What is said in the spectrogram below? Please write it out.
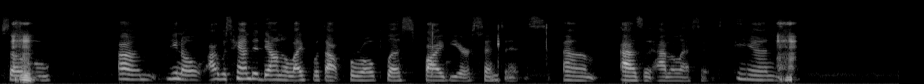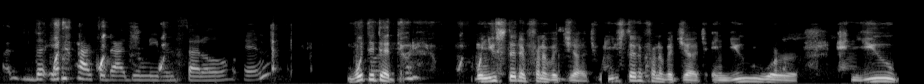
So. Mm-hmm um, you know, I was handed down a life without parole plus five year sentence um, as an adolescent. And the impact of that didn't even settle in. What did that do to you? When you stood in front of a judge, when you stood in front of a judge and you were, and you,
